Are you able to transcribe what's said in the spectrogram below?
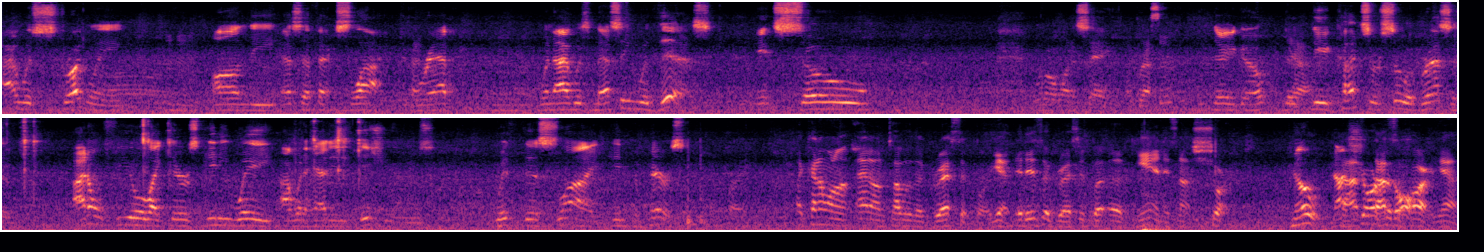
I was struggling Mhm. on the SFX slide to Okay. grab it. When I was messing with this, it's so. What I want to say? Aggressive. There you go. The, Yeah. the cuts are so aggressive. I don't feel like there's any way I would have had any issues with this slide in comparison. Right. I kind of want to add on top of the aggressive part. Yeah, it is aggressive, but again, it's not sharp. No, not that's, sharp that's at the all. part, Yeah.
